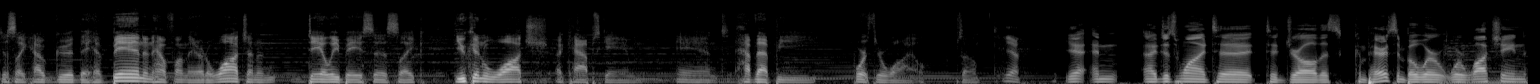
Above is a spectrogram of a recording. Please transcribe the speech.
just like how good they have been and how fun they are to watch on a daily basis. Like you can watch a Caps game and have that be worth your while. So Yeah, yeah, and I just wanted to to draw this comparison, but we're we're watching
